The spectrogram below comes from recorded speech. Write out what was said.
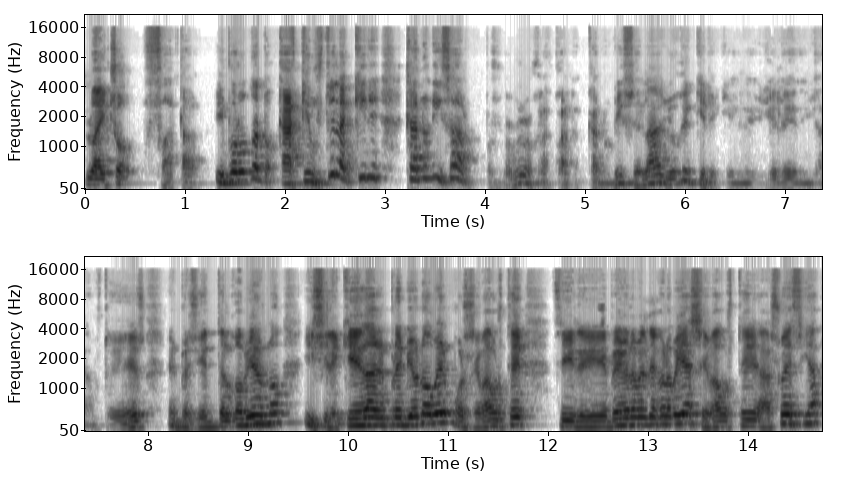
lo ha hecho fatal. Y por lo tanto, ¿a que usted la quiere canonizar? Pues bueno, canonícela. ¿Yo qué quiere que le, diga? Usted es el presidente del gobierno y si le quiere dar el premio Nobel, pues se va usted, si el premio Nobel de Economía, se va usted a Suecia,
